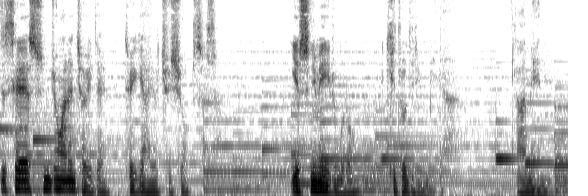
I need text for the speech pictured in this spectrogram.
뜻에 순종하는 저희들 되게 하여 주시옵소서. 예수님의 이름으로 기도드립니다. 아멘.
